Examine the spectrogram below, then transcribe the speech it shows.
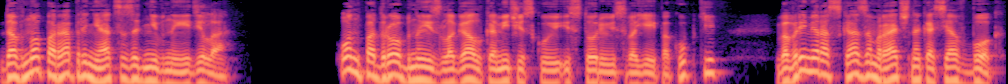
давно пора приняться за дневные дела. Он подробно излагал комическую историю своей покупки, во время рассказа мрачно кося в бок,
